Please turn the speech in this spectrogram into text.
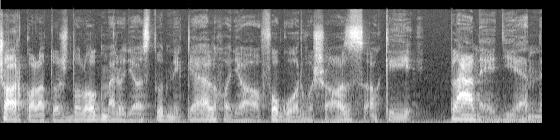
sarkalatos dolog, mert ugye azt tudni kell, hogy a fogorvos az, aki pláne egy ilyen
